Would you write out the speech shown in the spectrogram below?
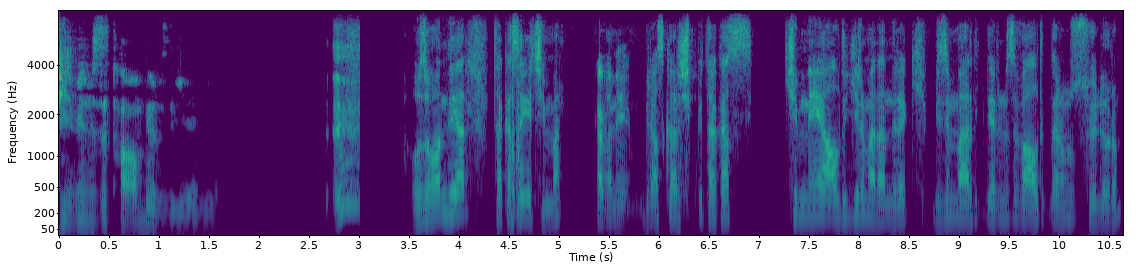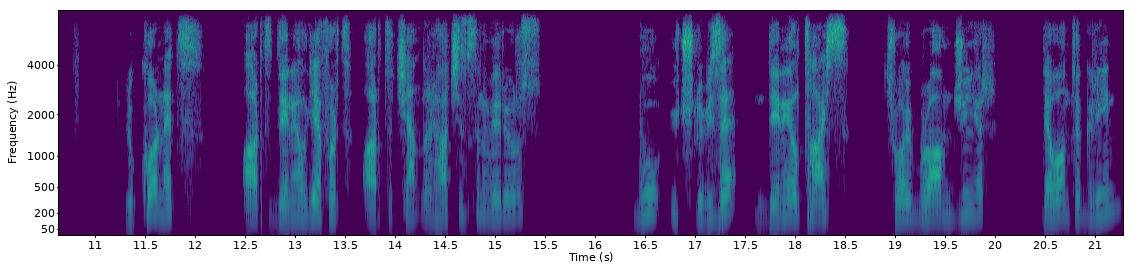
Birbirimizi tamamlıyoruz iyi diye. O zaman diğer takasa geçeyim ben. Tabii. Hani biraz karışık bir takas. Kim neyi aldı girmeden direkt bizim verdiklerimizi ve aldıklarımızı söylüyorum. Luke Cornett artı Daniel Gafford artı Chandler Hutchinson'ı veriyoruz. Bu üçlü bize Daniel Tice, Troy Brown Jr., Devonta Green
